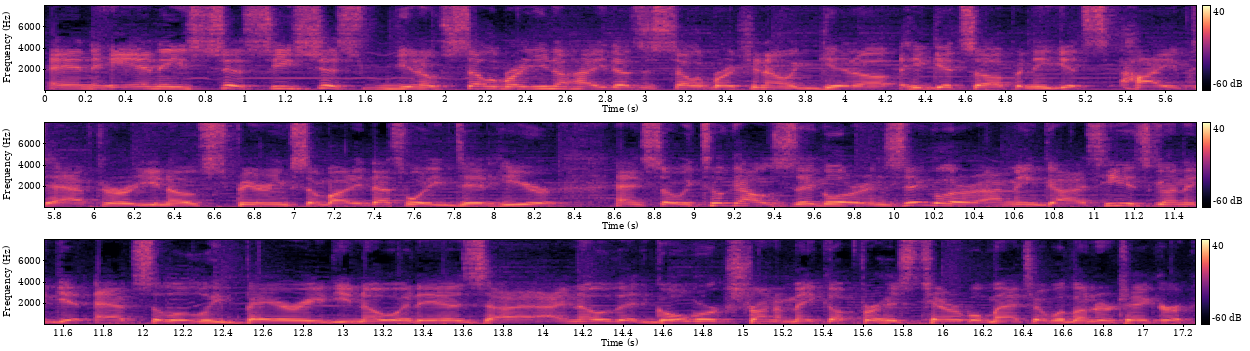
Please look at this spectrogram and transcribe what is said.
and, and he's just, he's just, you know, celebrating. You know how he does his celebration, how he get up, he gets up and he gets hyped after, you know, spearing somebody. That's what he did here. And so he took out Ziggler, and Ziggler, I mean, guys, he is going to get absolutely buried. You know it is. I, I, know that Goldberg's trying to make up for his terrible matchup with Undertaker,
